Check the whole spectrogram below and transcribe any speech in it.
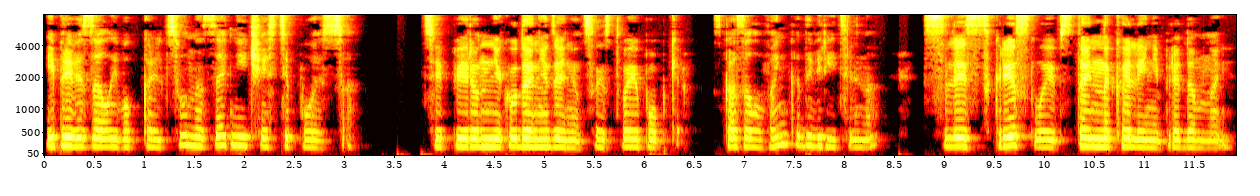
и привязал его к кольцу на задней части пояса. «Теперь он никуда не денется из твоей попки», — сказал Ванька доверительно. «Слезь с кресла и встань на колени передо мной».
